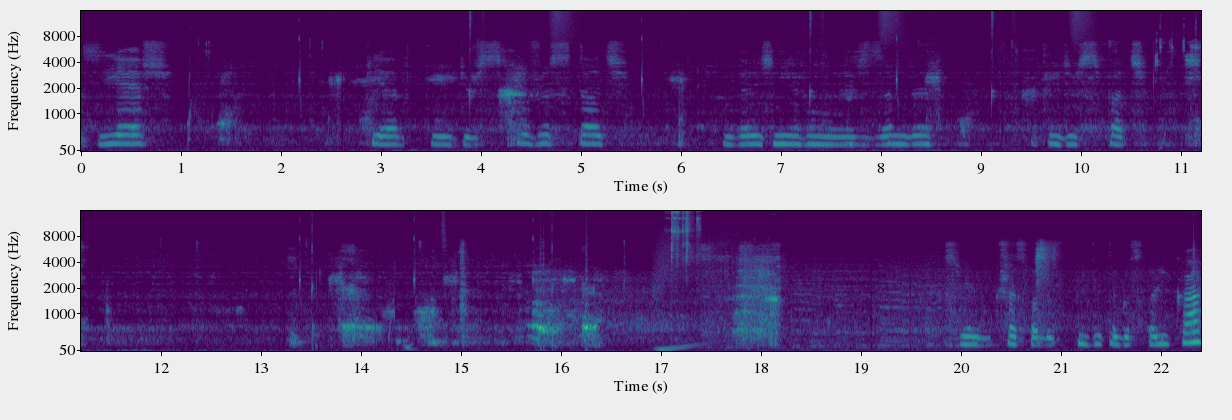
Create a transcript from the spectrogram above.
Zjesz. Pierw pójdziesz skorzystać. Weźmiesz, umyjesz zęby. i Pójdziesz spać. Zmieniam krzesła do, tego stolika.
